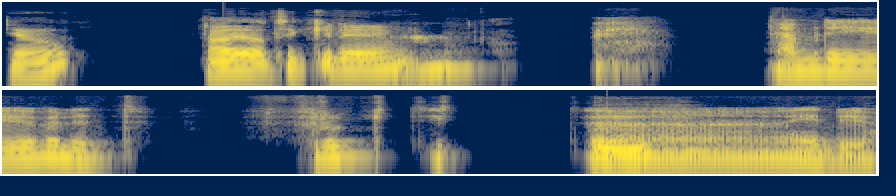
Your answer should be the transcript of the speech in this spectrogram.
Jo, ja jag tycker det. Mm. Ja, men det är ju väldigt fruktigt, mm. äh, är det ju.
